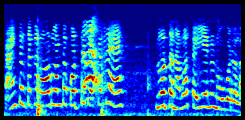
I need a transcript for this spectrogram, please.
ಸಾಯಂಕಾಲ ತಕ ನೋಡು ಅಂತ ಕೊಟ್ಟರೆ ಬೇಕಾದ್ರೆ ನೋಡ್ತಾನವ ಕೈ ಏನು ನೋವು ಬರಲ್ಲ.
